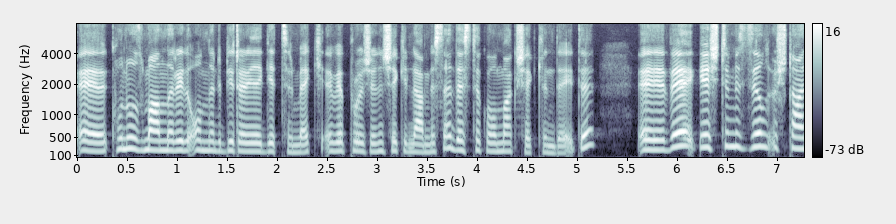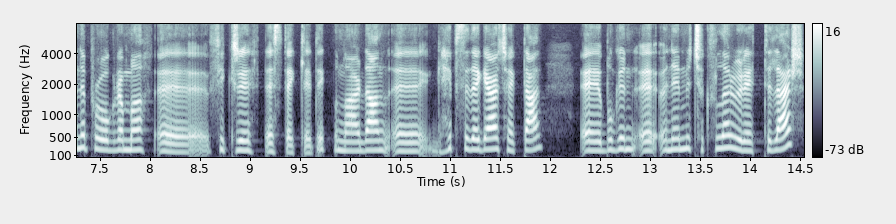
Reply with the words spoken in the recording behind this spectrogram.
e, konu uzmanlarıyla onları bir araya getirmek e, ve projenin şekillenmesine destek olmak şeklindeydi. E, ve geçtiğimiz yıl üç tane programa e, fikri destekledik. Bunlardan e, hepsi de gerçekten e, bugün e, önemli çıktılar ürettiler.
